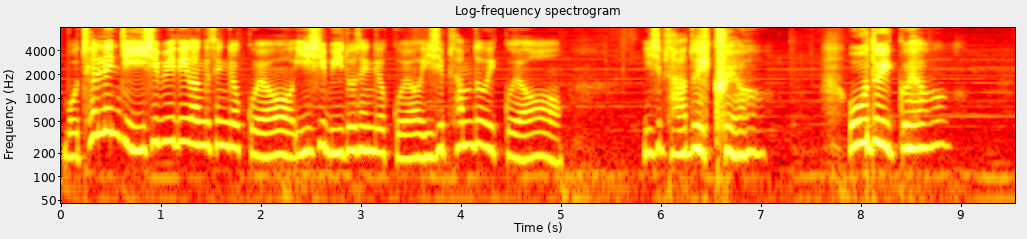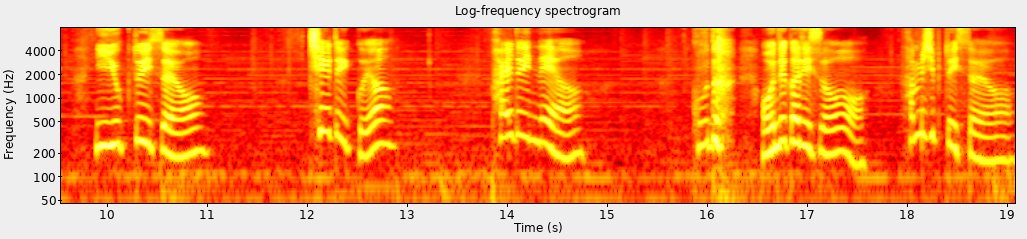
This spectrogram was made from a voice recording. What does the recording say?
뭐 챌린지 21이란 게 생겼고요. 22도 생겼고요. 23도 있고요. 24도 있고요. 5도 있고요. 26도 있어요. 7도 있고요. 8도 있네요. 9도 언제까지 있어? 30도 있어요.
